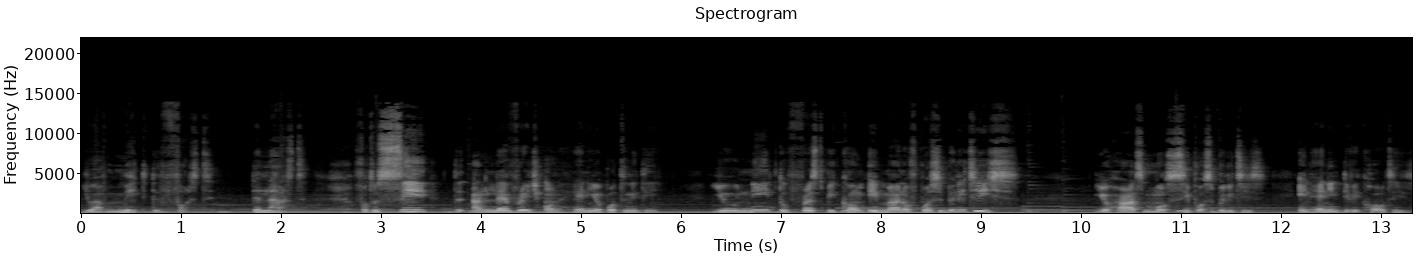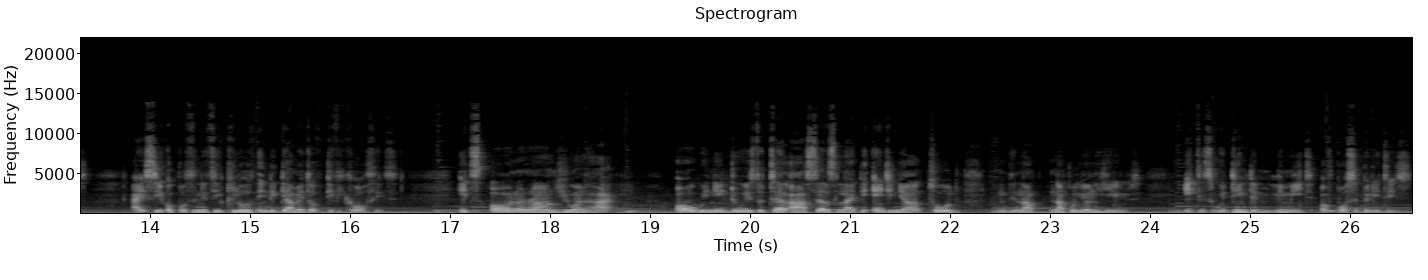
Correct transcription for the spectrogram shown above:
You have made the first, the last. For to see the, and leverage on any opportunity, you need to first become a man of possibilities. Your heart must see possibilities in any difficulties. I see opportunity clothed in the garment of difficulties. It's all around you and I. All we need do is to tell ourselves, like the engineer told the Nap- Napoleon Hills, it is within the limit of possibilities.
